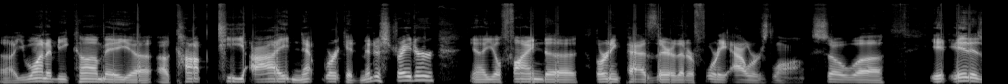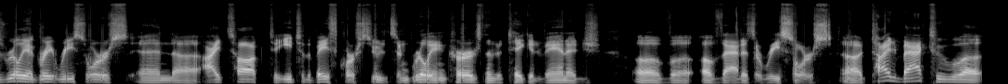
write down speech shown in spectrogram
Uh, you want to become a, uh, a, a CompTIA network administrator, you know, you'll find uh, learning paths there that are 40 hours long. So uh, it, it is really a great resource. And uh, I talk to each of the base course students and really encourage them to take advantage of, uh, of that as a resource. tied back to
